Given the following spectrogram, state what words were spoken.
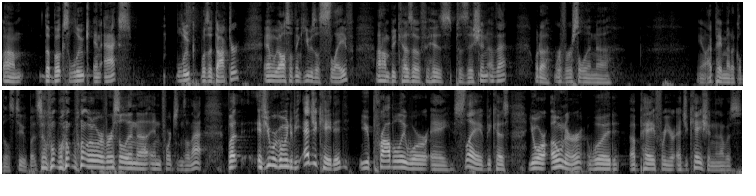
um, the books Luke and Acts Luke was a doctor, and we also think he was a slave um, because of his position of that what a reversal in uh, you know I pay medical bills too, but so what, a reversal in uh, in fortunes on that. But if you were going to be educated, you probably were a slave because your owner would uh, pay for your education, and that was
